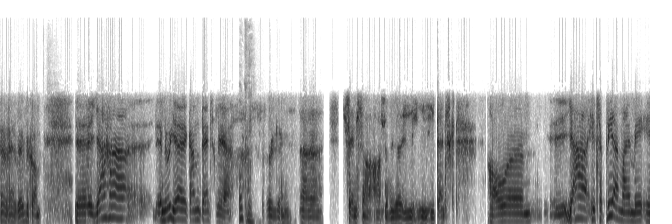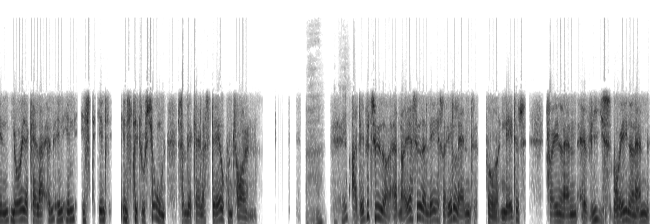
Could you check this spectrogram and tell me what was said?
velbekomme. Øh, jeg har... Nu jeg er jeg gammel dansklærer. Okay. Selvfølgelig. Uh, sensor og så videre i, i, i dansk. Og øh, jeg har etableret mig med en, noget, jeg kalder en, en, en institution, som jeg kalder stavekontrollen. Aha. Okay. Og det betyder, at når jeg sidder og læser et eller andet på nettet for en eller anden avis, hvor en eller anden,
